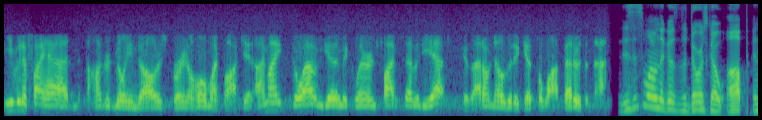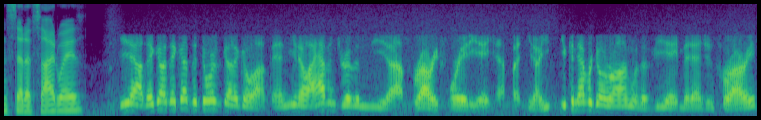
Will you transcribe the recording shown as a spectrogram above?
even if I had a hundred million dollars burning a hole in my pocket, I might go out and get a McLaren 570S because I don't know that it gets a lot better than that. Is this one that goes, the doors go up instead of sideways? Yeah, they got they got the doors got to go up, and you know I haven't driven the uh, Ferrari 488 yet, but you know you, you can never go wrong with a V8 mid-engine Ferrari.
